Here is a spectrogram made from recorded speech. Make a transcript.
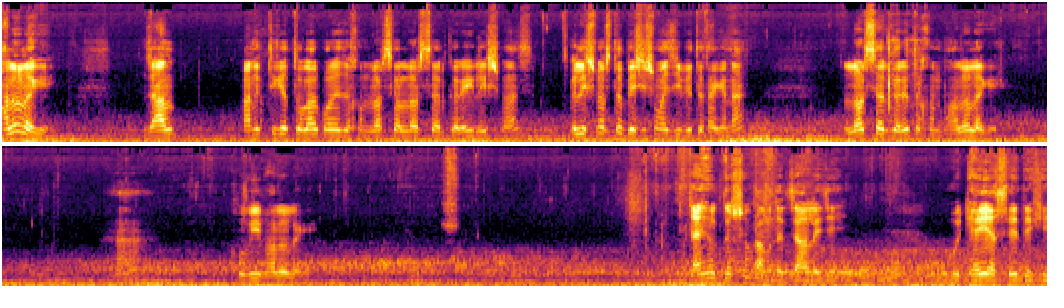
ভালো লাগে। জাল পানির থেকে তোলার পরে যখন লড়সার লড়সার করে ইলিশ মাছ ইলিশ মাছ তো বেশি সময় জীবিত থাকে না। লড়সার করে তখন ভালো লাগে। হ্যাঁ খুবই ভালো লাগে। যাই হোক দর্শক, আমাদের জালে যে উঠাই আছে, দেখি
